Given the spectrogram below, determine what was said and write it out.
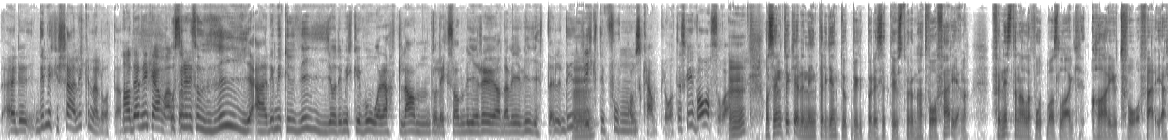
är det, det är mycket kärlek den här låten. Ja, den gick hem Och så alltså. är det liksom vi är, det är mycket vi och det är mycket vårat land och liksom vi är röda, vi är vita. Det är en riktig fotbollskamplåt. Det ska ju vara så. Mm. Och sen tycker jag den är intelligent uppbyggd på det sättet just med de här två färgerna. För nästan alla fotbollslag har ju två färger.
